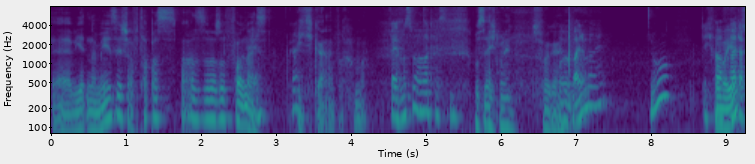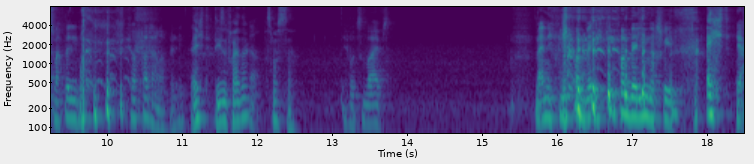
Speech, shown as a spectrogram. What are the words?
äh, vietnamesisch auf Tapas-Basis oder so. Voll nice. Geil. Richtig geil, einfach Hammer. Geil, müssen wir mal testen. Muss echt mal hin. Ist voll Wollen geil. wir beide mal hin? Ja. Ich fahre Freitag jetzt? nach Berlin. Ich fahre Freitag nach Berlin. Echt? Diesen Freitag? Ja. Was machst du? Ich wollte zu Vibes. Nein, ich fliege von, ich flieg von Berlin nach Schweden. Echt? Ja.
